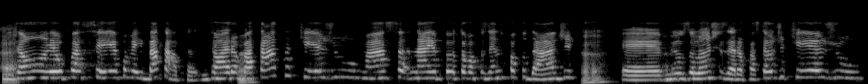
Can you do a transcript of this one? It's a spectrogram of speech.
É. Então eu passei a comer batata. Então era é. batata, queijo, massa. Na época eu estava fazendo faculdade, uhum. é, meus lanches eram pastel de queijo,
